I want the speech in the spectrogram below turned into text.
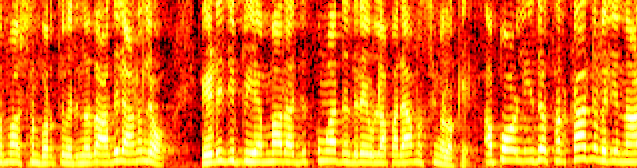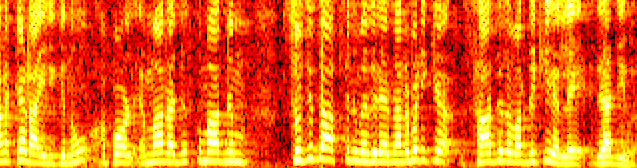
സംഭാഷണം പുറത്തു വരുന്നത് അതിലാണല്ലോ. A D G P M R Ajith കുമാറിനെതിരെയുള്ള പരാമർശങ്ങളൊക്കെ. അപ്പോൾ ഇത് സർക്കാരിന് വലിയ നാണക്കേടായിരിക്കുന്നു. അപ്പോൾ എം ആർ അജിത് കുമാറിനും സുജിത് ദാസിനുമെതിരെ നടപടിക്ക് സാധ്യത വർദ്ധിക്കുകയല്ലേ രാജീവ്?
